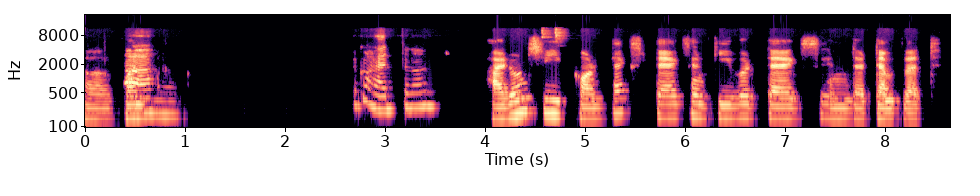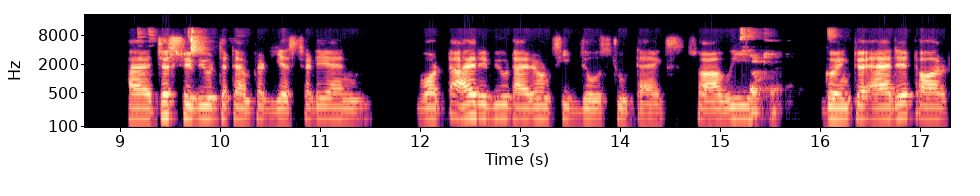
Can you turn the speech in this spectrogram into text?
Uh, Uh, Go ahead, Fanon. I don't see context tags and keyword tags in the template. I just reviewed the template yesterday and what I reviewed, I don't see those two tags. So are we Okay. going to add it or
